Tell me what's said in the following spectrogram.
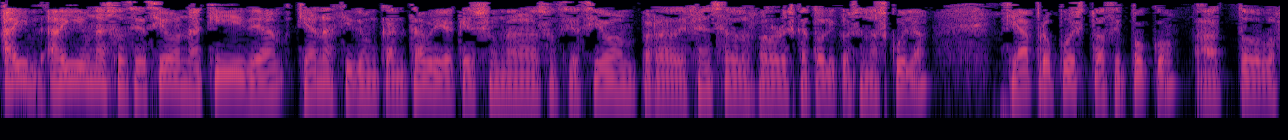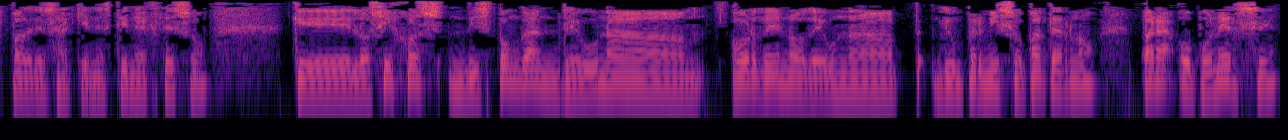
Hay, hay una asociación aquí de, que ha nacido en Cantabria, que es una asociación para la defensa de los valores católicos en la escuela, que ha propuesto hace poco a todos los padres a quienes tiene acceso que los hijos dispongan de una orden o de, una, de un permiso paterno para oponerse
